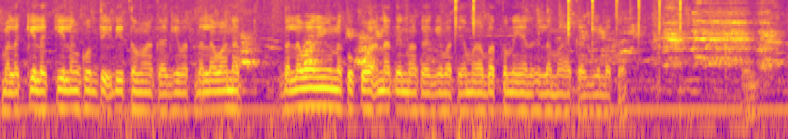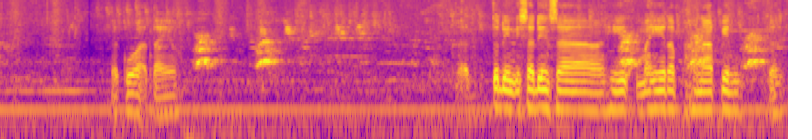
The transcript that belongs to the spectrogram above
malaki-laki lang konti dito mga kagimat. Dalawa na dalawa yung nakukuha natin mga kagimat. Yung mga bato na yan sila mga kagimat oh. Nakuha tayo. At ito din isa din sa hi- mahirap hanapin. Ka-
